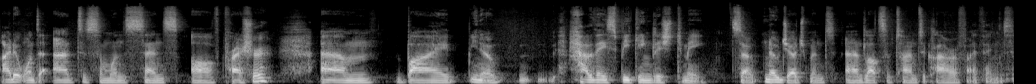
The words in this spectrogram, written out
I don't want to add to someone's sense of pressure. Um, by, you know, how they speak English to me. So no judgment and lots of time to clarify things.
